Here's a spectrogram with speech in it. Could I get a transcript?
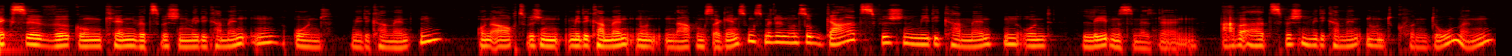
Wechselwirkungen kennen wir zwischen Medikamenten und Medikamenten und auch zwischen Medikamenten und Nahrungsergänzungsmitteln und sogar zwischen Medikamenten und Lebensmitteln. Aber zwischen Medikamenten und Kondomen?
